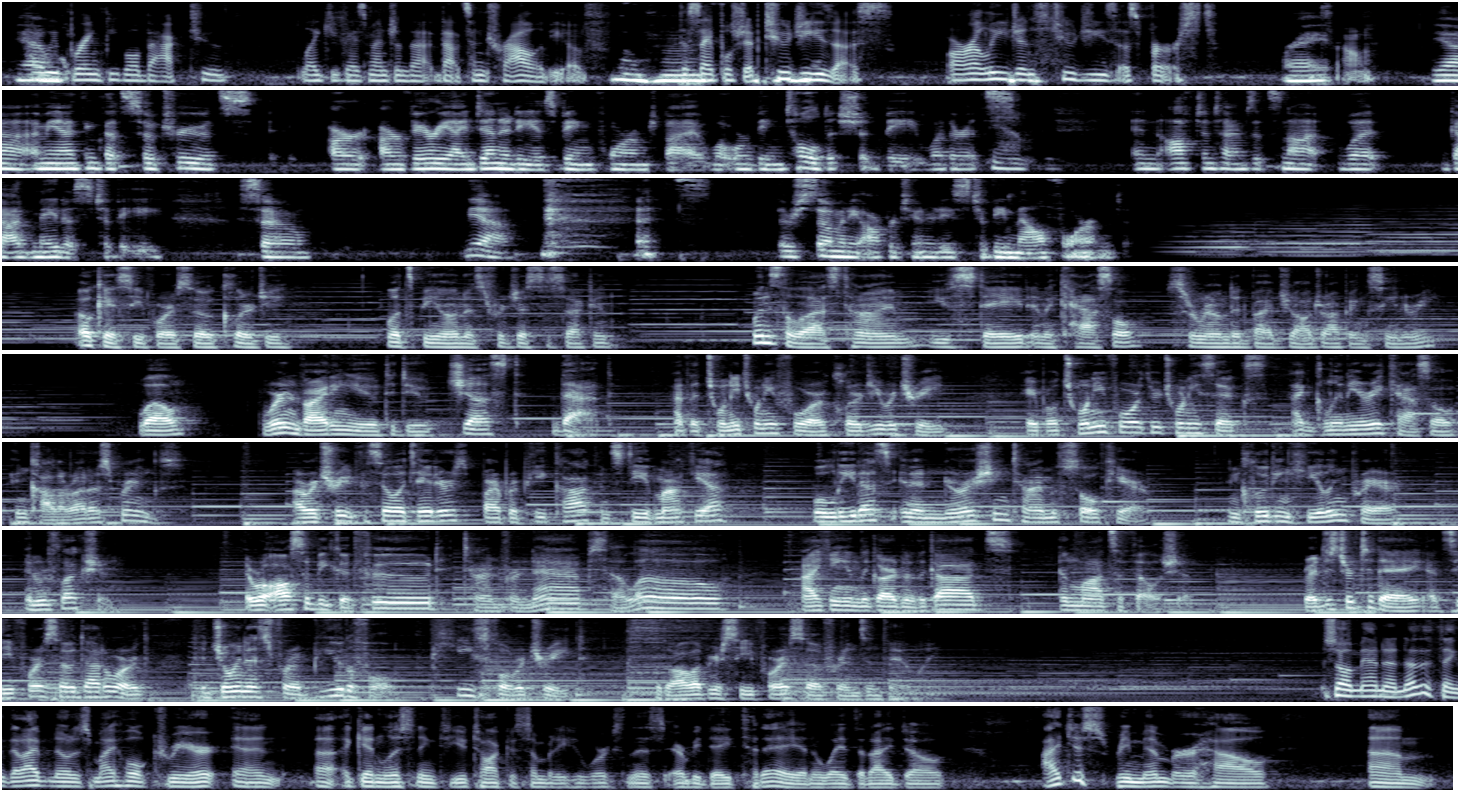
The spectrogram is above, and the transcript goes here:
yeah. how do we bring people back to like you guys mentioned that that centrality of mm-hmm. discipleship to Jesus, our allegiance to Jesus first. Right. So, yeah, I mean, I think that's so true. It's our our very identity is being formed by what we're being told it should be, whether it's, yeah. and oftentimes it's not what God made us to be. So, yeah, there's so many opportunities to be malformed. Okay, C4SO clergy, Let's be honest for just a second. When's the last time you stayed in a castle surrounded by jaw dropping scenery? Well, we're inviting you to do just that at the 2024 Clergy Retreat, April 24 through 26 at Glen Eyrie Castle in Colorado Springs. Our retreat facilitators, Barbara Peacock and Steve Macchia, will lead us in a nourishing time of soul care, including healing prayer and reflection. There will also be good food, time for naps, hello, hiking in the Garden of the Gods, and lots of fellowship. Register today at c4so.org to join us for a beautiful, peaceful retreat with all of your C4SO friends and family. So, Amanda, another thing that I've noticed my whole career, and uh, again, listening to you talk to somebody who works in this every day today in a way that I don't, I just remember how um,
